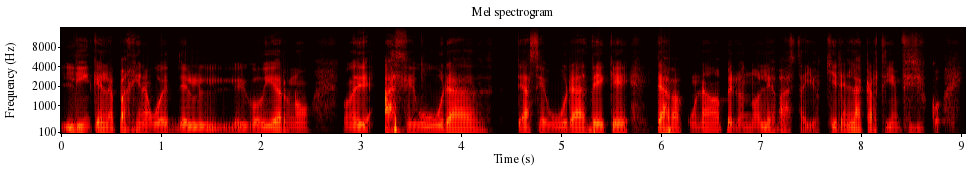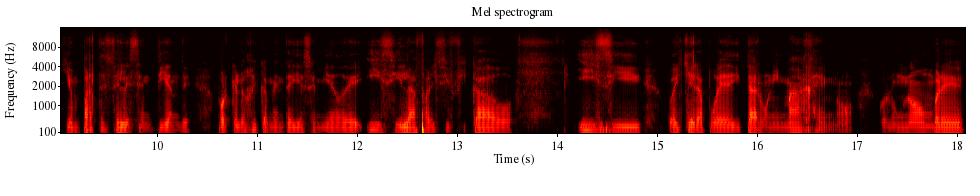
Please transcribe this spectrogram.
link en la página web del, gobierno, donde aseguras, te aseguras de que te has vacunado, pero no les basta. Ellos quieren la cartilla en físico y en parte se les entiende, porque lógicamente hay ese miedo de, ¿y si la falsificado? ¿Y si cualquiera puede editar una imagen, ¿no? Con un nombre,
